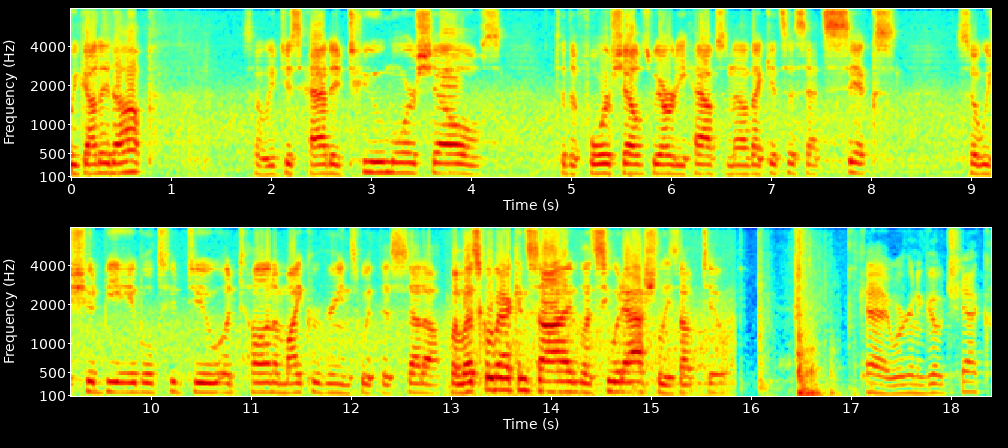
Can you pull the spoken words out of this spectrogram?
We got it up. So we just added two more shelves to the four shelves we already have. So now that gets us at six. So we should be able to do a ton of microgreens with this setup. But let's go back inside. Let's see what Ashley's up to. Okay, we're gonna go check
